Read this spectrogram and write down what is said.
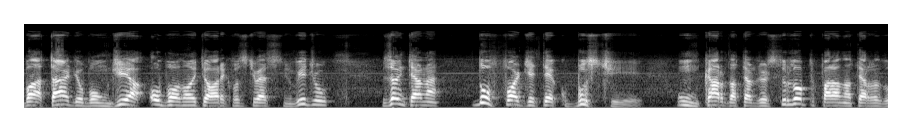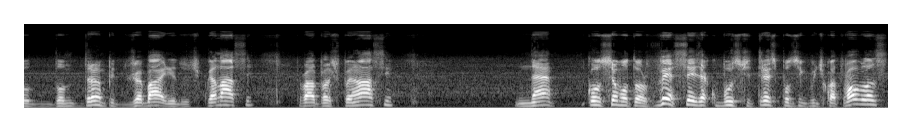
boa tarde, ou bom dia, ou boa noite, a hora que você estiver assistindo o vídeo. Visão interna do Ford GT Boost. Um carro da terra do Trudeau, preparado na terra do Donald Trump, do Joe Biden do Chip Ganassi. Preparado pelo Chip Ganassi. Né? Com seu motor V6 EcoBoost 3.5 24 válvulas.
